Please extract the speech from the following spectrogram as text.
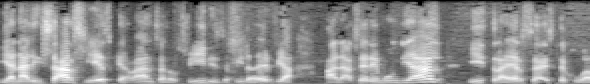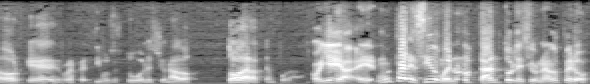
y analizar si es que avanzan los Phillies de Filadelfia a la Serie Mundial y traerse a este jugador que, repetimos, estuvo lesionado toda la temporada. Oye, eh, muy parecido, bueno, no tanto lesionado, pero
